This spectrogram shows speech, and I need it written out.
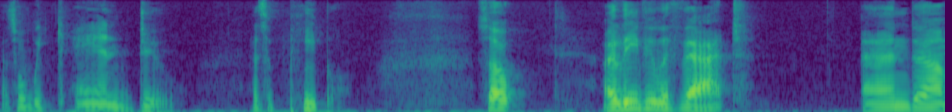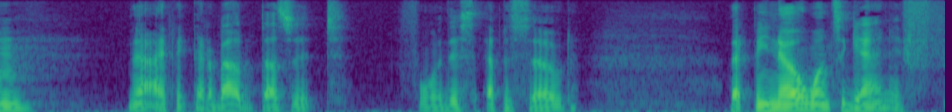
That's what we can do as a people. So I leave you with that. And um, yeah, I think that about does it for this episode. Let me know once again if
